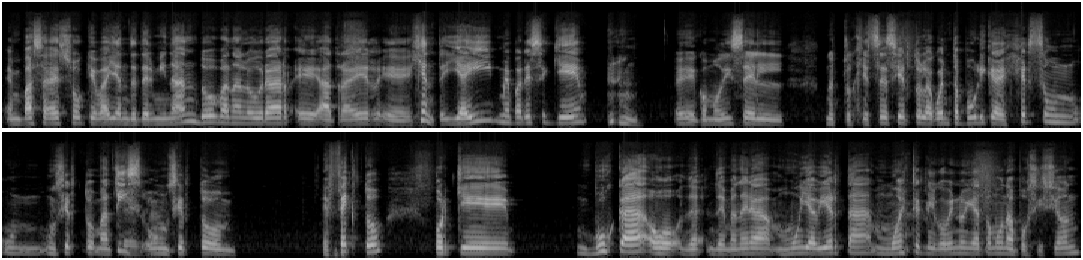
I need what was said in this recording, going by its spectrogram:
en base a eso que vayan determinando, van a lograr eh, atraer eh, gente. Y ahí me parece que, como dice el, nuestro GC, ¿cierto? La cuenta pública ejerce un, cierto matiz, un cierto efecto, porque busca o de, manera muy abierta muestra que el gobierno ya toma una posición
